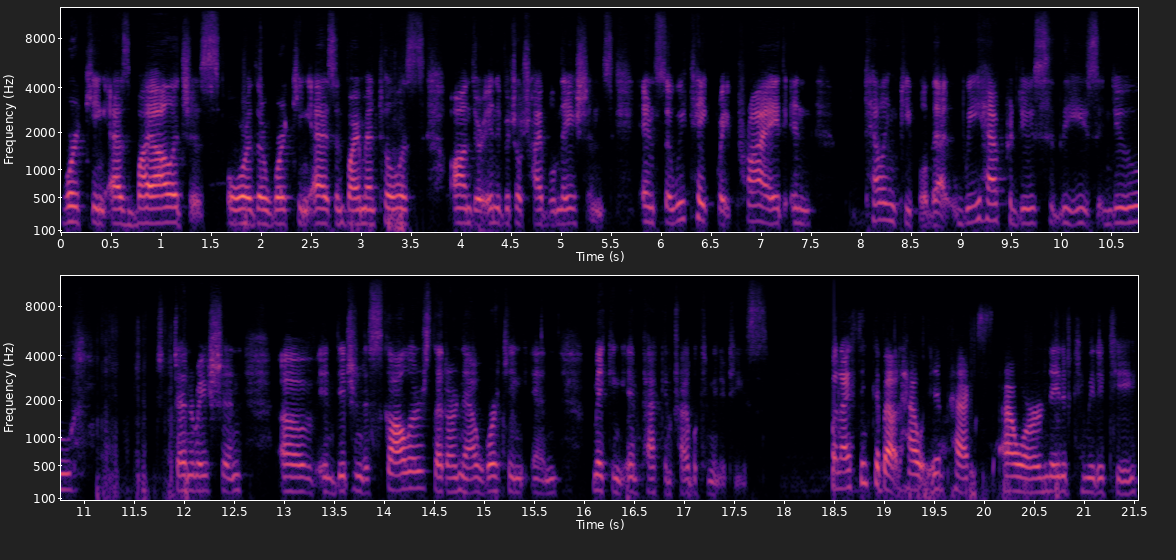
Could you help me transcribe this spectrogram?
working as biologists or they're working as environmentalists on their individual tribal nations. And so we take great pride in telling people that we have produced these new generation of indigenous scholars that are now working in making impact in tribal communities. When I think about how it impacts our native community,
